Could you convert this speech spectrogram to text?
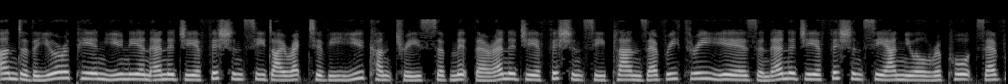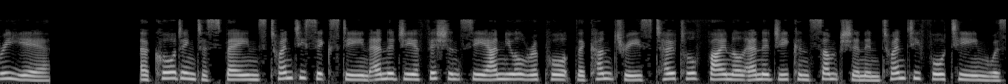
Under the European Union Energy Efficiency Directive EU countries submit their energy efficiency plans every three years and energy efficiency annual reports every year. According to Spain's 2016 Energy Efficiency Annual Report the country's total final energy consumption in 2014 was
